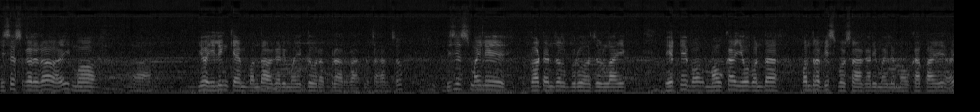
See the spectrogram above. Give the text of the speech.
विशेष गरेर है म यो हिलिङ क्याम्पभन्दा अगाडि म एक दुईवटा कुराहरू राख्न चाहन्छु। विशेष मैले गड एन्जल गुरु हजुरलाई भेट्ने मौका योभन्दा पन्ध्र बिस वर्ष अगाडि मैले मौका पाएँ है।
